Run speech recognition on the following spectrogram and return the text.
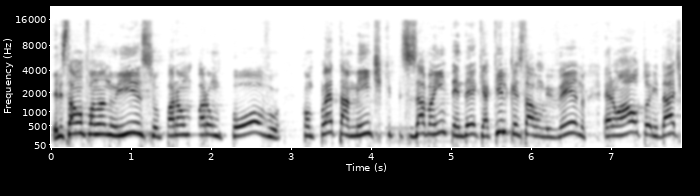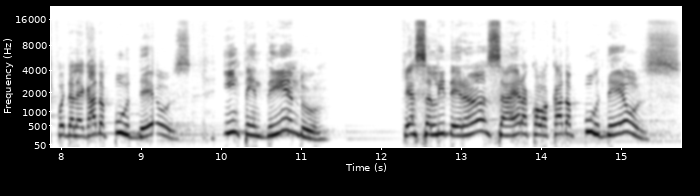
Eles estavam falando isso para um, para um povo completamente que precisava entender que aquilo que eles estavam vivendo era uma autoridade que foi delegada por Deus, entendendo que essa liderança era colocada por Deus.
